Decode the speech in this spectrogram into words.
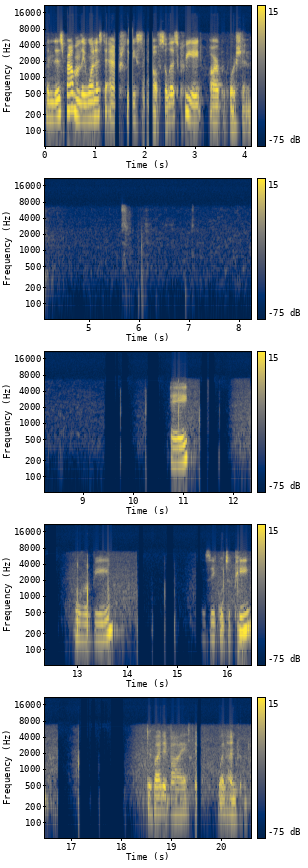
In this problem, they want us to actually solve. So let's create our proportion. A over B is equal to P divided by 100.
